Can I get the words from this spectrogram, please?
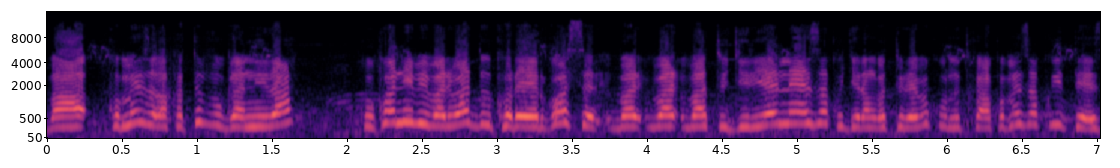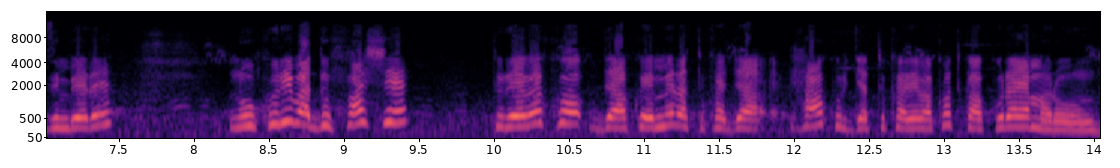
bakomeza bakatuvuganira kuko n'ibi bari badukoreye rwose ba- ba- batugiriye neza kugira ngo turebe ukuntu twakomeza kwiteza imbere. Ni ukuri badufashe turebe ko byakwemera tukajya hakurya tukareba ko twakurayo amarongo.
